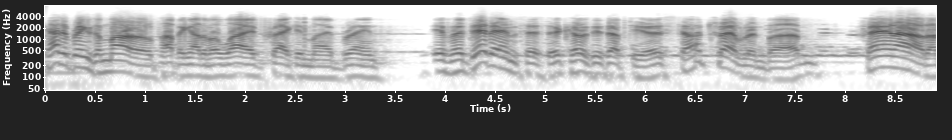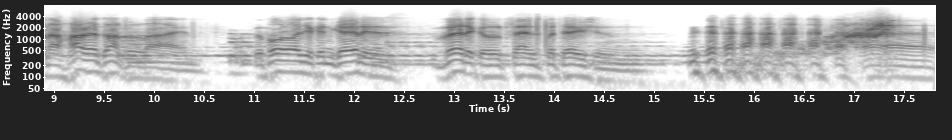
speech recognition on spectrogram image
Kind of brings a moral popping out of a wide crack in my brain. If a dead ancestor cozies up to you, start traveling, Bob. Fan out on a horizontal line before all you can get is vertical transportation.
